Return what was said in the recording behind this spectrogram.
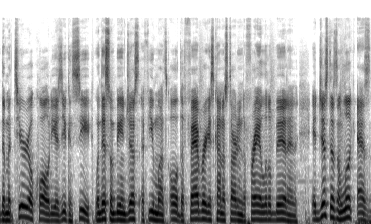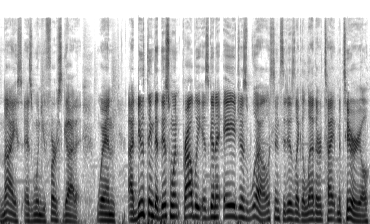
the material quality, as you can see, with this one being just a few months old, the fabric is kind of starting to fray a little bit and it just doesn't look as nice as when you first got it. When I do think that this one probably is gonna age as well, since it is like a leather type material,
